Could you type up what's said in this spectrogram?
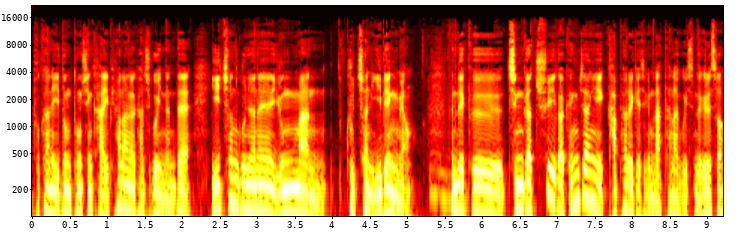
북한의 이동통신 가입 현황을 가지고 있는데 2009년에 6만 9,200명. 음. 근데 그 증가 추이가 굉장히 가파르게 지금 나타나고 있습니다. 그래서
